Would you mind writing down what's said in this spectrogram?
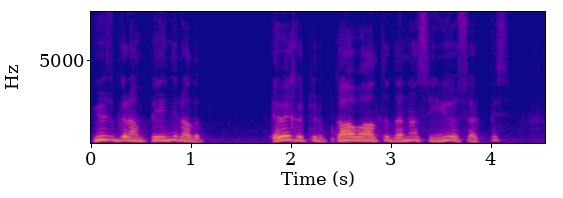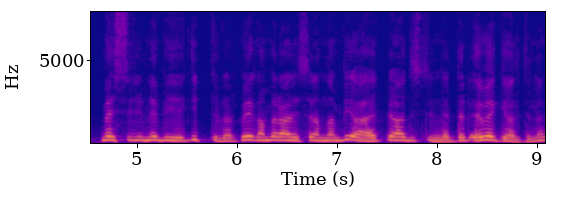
100 gram peynir alıp eve götürüp kahvaltıda nasıl yiyorsak biz Mescid-i Nebi'ye gittiler. Peygamber aleyhisselamdan bir ayet bir hadis dinlediler. Eve geldiler.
